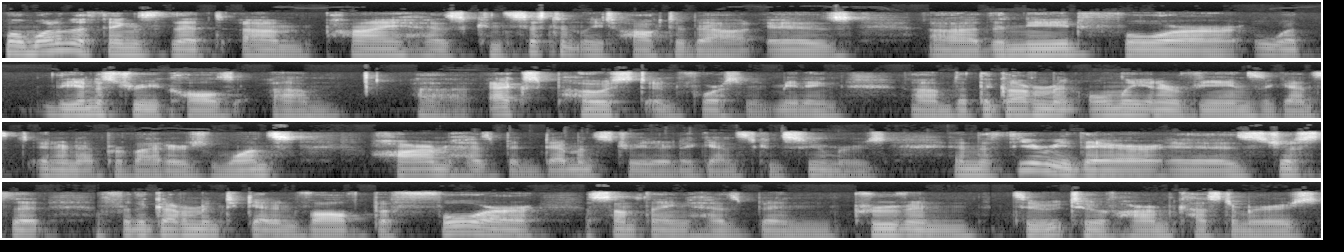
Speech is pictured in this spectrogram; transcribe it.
Well, one of the things that um, Pai has consistently talked about is uh, the need for what the industry calls um, uh, ex post enforcement, meaning um, that the government only intervenes against internet providers once harm has been demonstrated against consumers. And the theory there is just that for the government to get involved before something has been proven to, to have harmed customers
